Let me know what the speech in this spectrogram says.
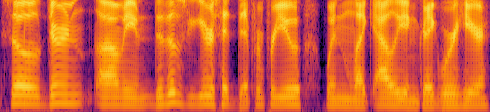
So during, I mean, did those years hit different for you when like Allie and Greg were here?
